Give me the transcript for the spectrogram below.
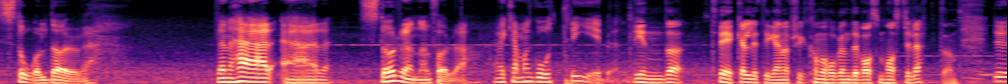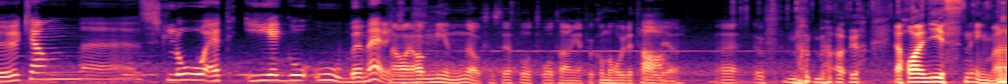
ståldörr. Den här är större än den förra. Här kan man gå tre i bredd. Linda tvekar lite grann och försöker komma ihåg vem det var som har stiletten. Du kan eh, slå ett ego obemärkt. Ja, jag har minne också så jag får två tärningar för att komma ihåg detaljer. Eh, jag har en gissning men...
